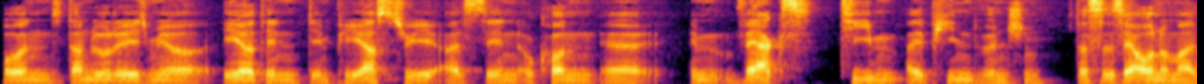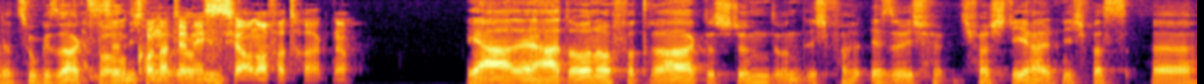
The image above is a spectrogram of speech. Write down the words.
Und dann würde ich mir eher den, den Piastri als den Ocon äh, im Werksteam Alpine wünschen. Das ist ja auch nochmal dazu gesagt. Aber ja Ocon hat ja nächstes Jahr auch noch Vertrag, ne? Ja, er hat auch noch Vertrag, das stimmt. Und ich, also ich, ich verstehe halt nicht, was, äh,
